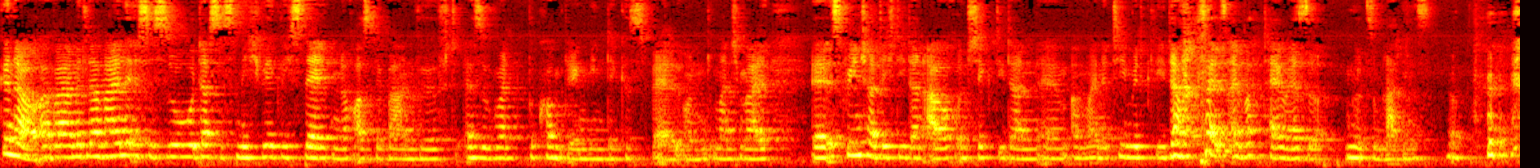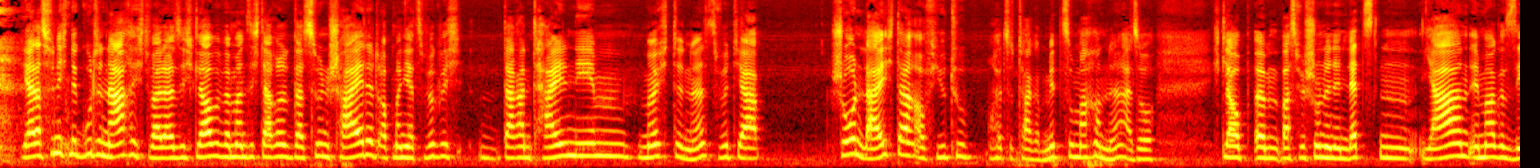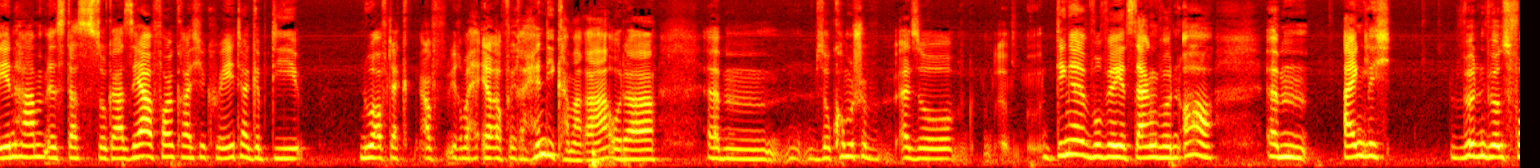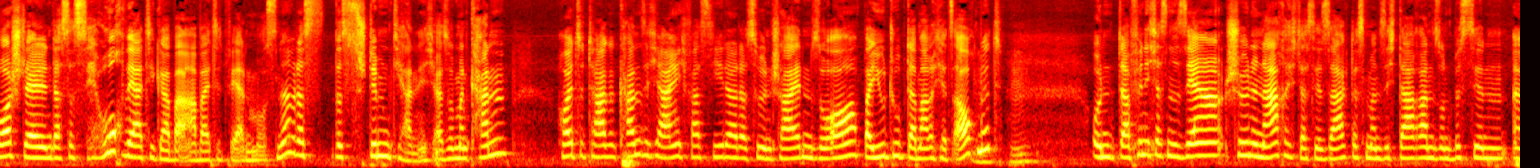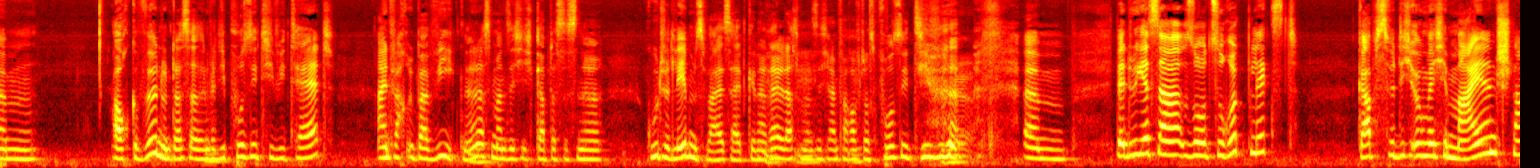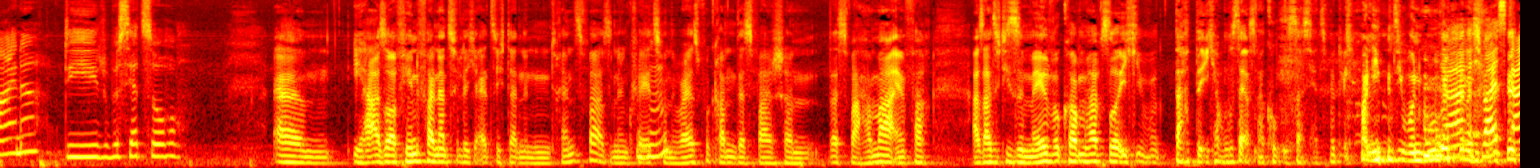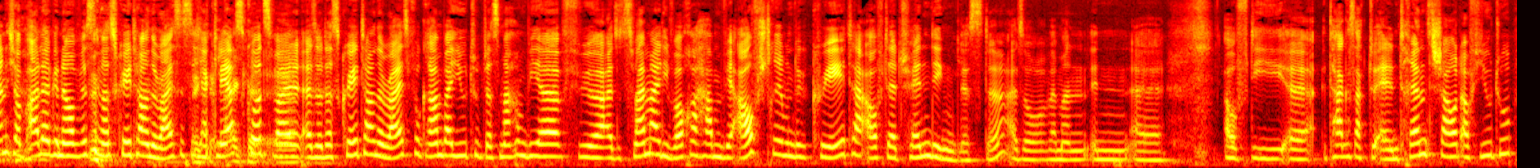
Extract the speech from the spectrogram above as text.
Genau, aber mittlerweile ist es so, dass es mich wirklich selten noch aus der Bahn wirft. Also man bekommt irgendwie ein dickes Fell und manchmal äh, screenshot ich die dann auch und schicke die dann ähm, an meine Teammitglieder, weil es einfach teilweise nur zum Lachen ist. Ja, ja das finde ich eine gute Nachricht, weil also ich glaube, wenn man sich dazu entscheidet, ob man jetzt wirklich daran teilnehmen möchte, ne, es wird ja schon leichter auf YouTube heutzutage mitzumachen. Ne? Also ich glaube, ähm, was wir schon in den letzten Jahren immer gesehen haben, ist, dass es sogar sehr erfolgreiche Creator gibt, die nur auf, der, auf, ihre, auf ihrer Handykamera oder ähm, so komische, also äh, Dinge, wo wir jetzt sagen würden, oh, ähm, eigentlich würden wir uns vorstellen, dass das hochwertiger bearbeitet werden muss. Ne? Das, das stimmt ja nicht. Also man kann, heutzutage kann sich ja eigentlich fast jeder dazu entscheiden, so, oh, bei YouTube, da mache ich jetzt auch mit. Mhm. Und da finde ich das eine sehr schöne Nachricht, dass ihr sagt, dass man sich daran so ein bisschen ähm, auch gewöhnt und dass also die Positivität einfach überwiegt. Ne? Dass man sich, ich glaube, das ist eine gute Lebensweisheit generell, dass man sich einfach auf das Positive. Ja. ähm, wenn du jetzt da so zurückblickst, gab es für dich irgendwelche Meilensteine, die du bis jetzt so ähm, ja, also auf jeden Fall natürlich, als ich dann in den Trends war, also in dem Creates mhm. on the Rise Programm, das war schon, das war Hammer einfach. Also als ich diese Mail bekommen habe, so ich dachte, ich musste erst mal gucken, ist das jetzt wirklich von YouTube und Google? Ja, ich weiß gar nicht, ob alle genau wissen, was Creator on the Rise ist. Ich erkläre es okay, kurz, weil ja. also das Creator on the Rise Programm bei YouTube, das machen wir für, also zweimal die Woche haben wir aufstrebende Creator auf der Trending-Liste. Also wenn man in, äh, auf die äh, tagesaktuellen Trends schaut auf YouTube,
